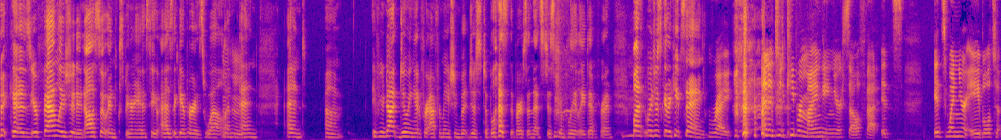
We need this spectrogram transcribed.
because your family should also experience you as a giver as well, and and and um, if you're not doing it for affirmation, but just to bless the person, that's just completely different. But we're just gonna keep saying, right and to keep reminding yourself that it's it's when you're able to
